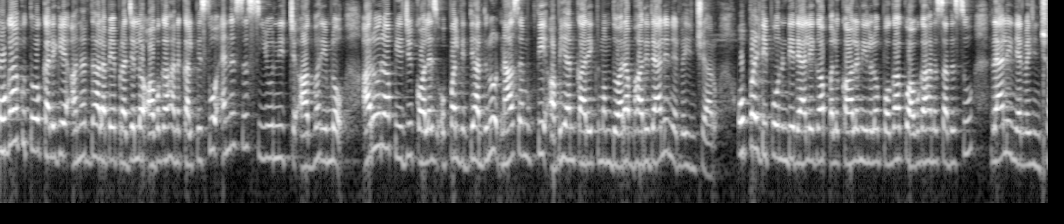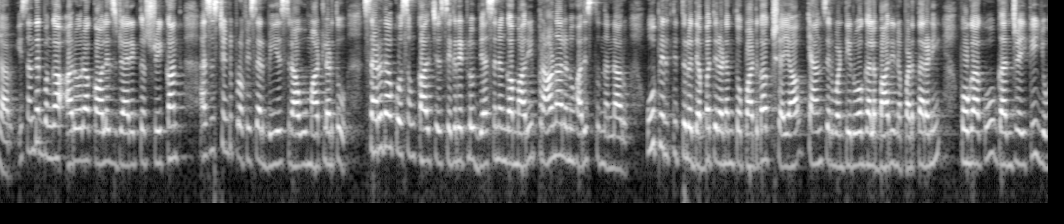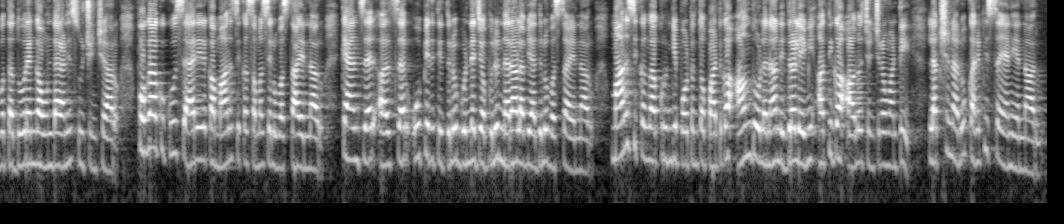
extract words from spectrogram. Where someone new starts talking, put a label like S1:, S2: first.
S1: పొగాకుతో కలిగే అనర్థాలపై ప్రజల్లో అవగాహన కల్పిస్తూ ఎన్ఎస్ఎస్ యూనిట్ ఆధ్వర్యంలో అరోరా పీజీ కాలేజ్ ఉప్పల్ విద్యార్థులు నాశముక్తి అభియాన్ కార్యక్రమం ద్వారా భారీ ర్యాలీ నిర్వహించారు. ఉప్పల్ డిపో నుండి ర్యాలీగా పలు కాలనీలలో పొగాకు అవగాహన సదస్సు ర్యాలీ నిర్వహించారు. ఈ సందర్భంగా Aurora college director Srikanth assistant professor BS Rao మాట్లాడుతూ సరదా కోసం కాల్చే సిగరెట్లు వ్యసనంగా మారి ప్రాణాలను హరిస్తుందన్నారు. ఊపిరితిత్తులు దెబ్బతినడంతో పాటుగా క్షయ క్యాన్సర్ వంటి రోగాల బారిన పడతారని పొగాకు గంజాయికి యువత దూరంగా ఉండాలని సూచించారు. పొగాకుకు శారీరక మానసిక సమస్యలు వస్తాయన్నారు. క్యాన్సర్ అల్సర్ ఊపిరితిత్తులు గుండె జబ్బులు నరాల వ్యాధులు వస్తాయన్నారు. మానసికంగా కృంగిపోవడంతో పాటుగా ఆందోళన నిద్రలేమి అతిగా ఆలోచించడం వంటి లక్షణాలు కనిపిస్తాయని అన్నారు.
